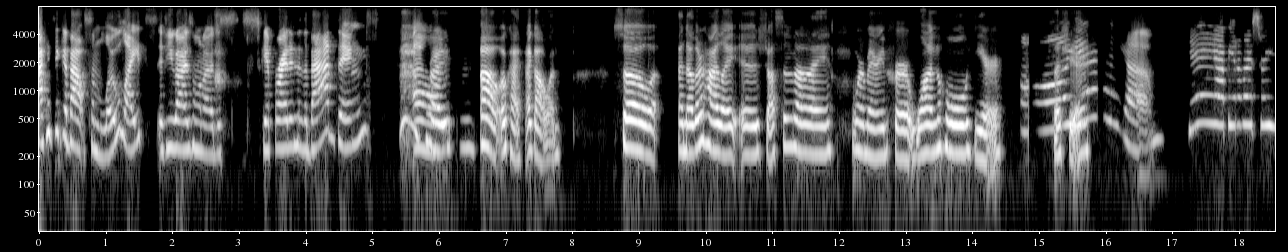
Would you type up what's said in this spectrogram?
I can think about some low lights if you guys want to just skip right into the bad things. Um, right. Oh, okay. I got one. So another highlight is Justin and I were married for one whole year. This year. Yay! Yay! Happy anniversary!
